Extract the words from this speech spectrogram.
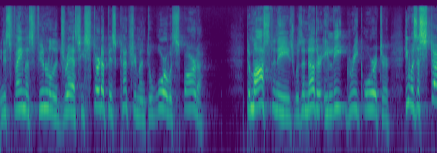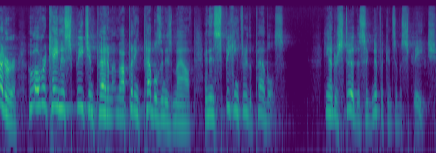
In his famous funeral address, he stirred up his countrymen to war with Sparta. Demosthenes was another elite Greek orator. He was a stutterer who overcame his speech impediment by putting pebbles in his mouth and then speaking through the pebbles. He understood the significance of a speech.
